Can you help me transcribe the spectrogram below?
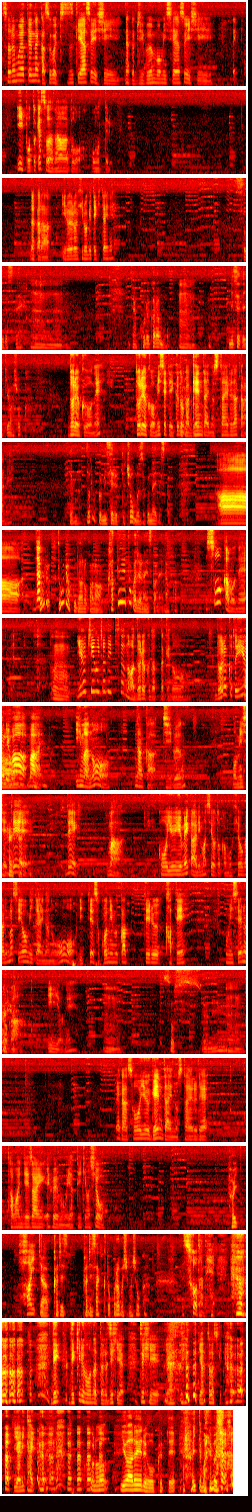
それもやってなんかすごい続けやすいしなんか自分も見せやすいしでいいポッドキャストだなとは思ってるだからいろいろ広げていきたいね。そうですね。うん。じゃあこれからもうん。見せていきましょうか。努力をね。努力を見せていくのが現代のスタイルだからね。でも努力見せるって超むずくないですか？あーだ努力努力なのかな？家庭とかじゃないですかねなんか。そうかもね。うん。YouTube 上で言ってたのは努力だったけど努力というよりはー。まあ今のなんか自分を見せて、はいはい。でまあこういう夢がありますよとか目標がありますよみたいなのを言ってそこに向かってる過程を見せるのがいい。よね。うん。そうっすよね、うん。だからそういう現代のスタイルでたまにデザイン FM もやっていきましょはい、うはい。じゃあカジカジサックとコラボしましょうか。そうだね でできるもんだったらぜひぜひやってやってほしい やりたいこの URL を送って入ってもらいましょう。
